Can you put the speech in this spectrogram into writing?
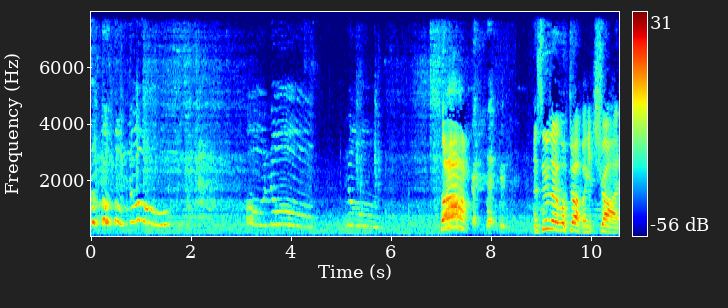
Oh no! Oh no! No! Ah! As soon as I looked up, I get shot.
